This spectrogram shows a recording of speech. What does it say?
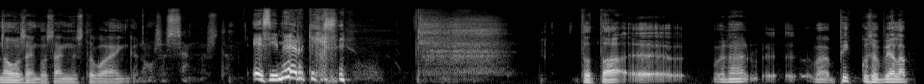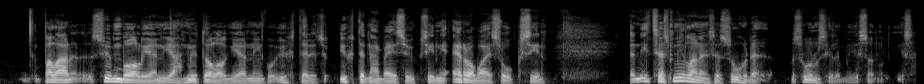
Nousenko sängystä vai enkö nouse sängystä? Esimerkiksi. Tota, mä, mä pikkusen vielä palaan symbolien ja mytologian niin kuin yhtenäväisyyksiin ja erovaisuuksiin. Itse asiassa millainen se suhde sun silmissä on, Liisa?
